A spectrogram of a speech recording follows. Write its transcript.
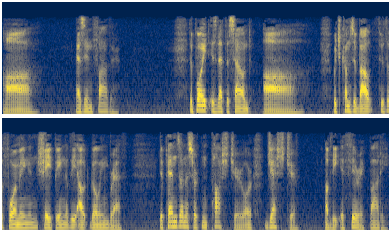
ah, as in father. The point is that the sound ah, which comes about through the forming and shaping of the outgoing breath, depends on a certain posture or gesture of the etheric body,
